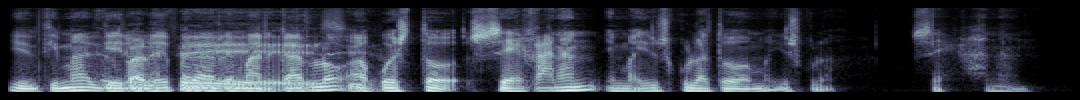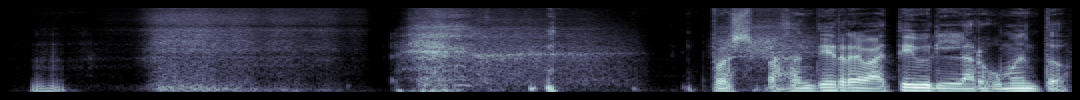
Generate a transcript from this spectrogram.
Y encima el diario Le, para parece, remarcarlo, sí. ha puesto se ganan en mayúscula, todo en mayúscula. Se ganan. Pues bastante irrebatible el argumento.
